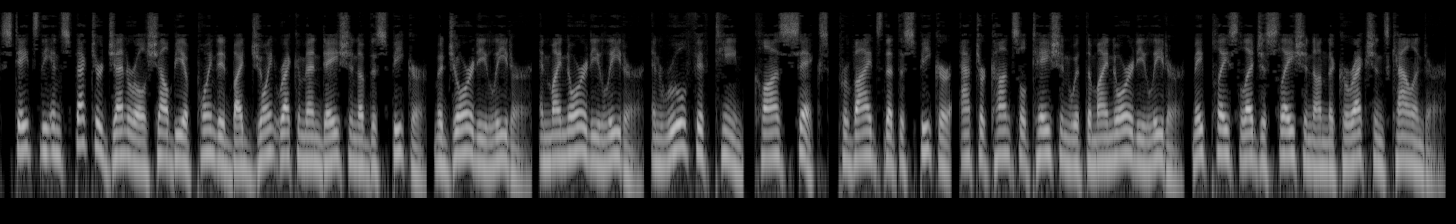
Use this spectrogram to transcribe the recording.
states the Inspector General shall be appointed by joint recommendation of the Speaker, Majority Leader, and Minority Leader, and Rule 15, Clause 6, provides that the Speaker, after consultation with the Minority Leader, may place legislation on the corrections calendar.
